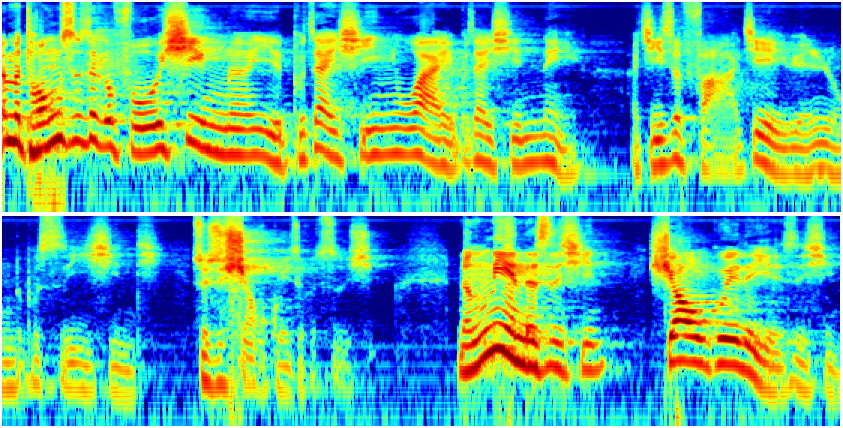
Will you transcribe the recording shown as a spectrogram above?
那么同时，这个佛性呢，也不在心外，也不在心内啊，即是法界圆融的不思议心体。所以是消归这个自性，能念的是心，消归的也是心。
